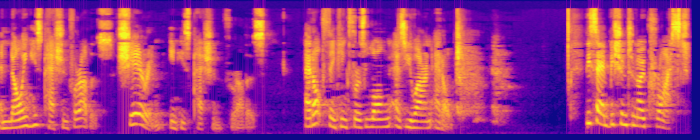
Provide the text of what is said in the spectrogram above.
and knowing his passion for others, sharing in his passion for others. Adult thinking for as long as you are an adult. This ambition to know Christ,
